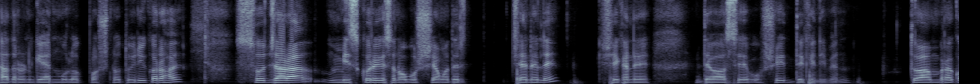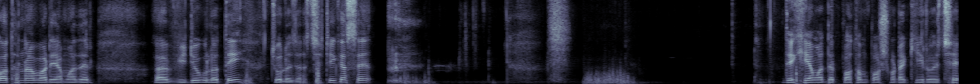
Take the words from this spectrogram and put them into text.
সাধারণ জ্ঞানমূলক প্রশ্ন তৈরি করা হয়। সো যারা মিস করে গেছেন, অবশ্যই আমাদের চ্যানেলে সেখানে দেওয়া আছে, অবশ্যই দেখে নেবেন। তো আমরা কথা না বাড়ি আমাদের ভিডিওগুলোতেই চলে যাচ্ছে, ঠিক আছে? দেখি আমাদের প্রথম প্রশ্নটা কি রয়েছে।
